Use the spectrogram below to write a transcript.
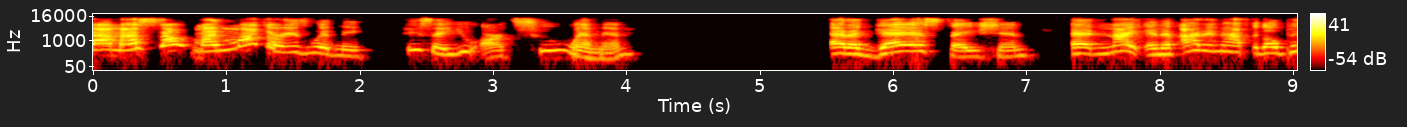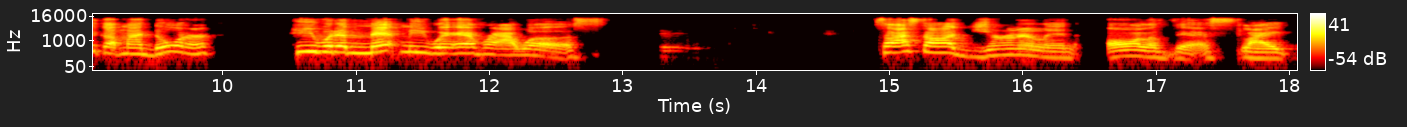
by myself. My mother is with me. He said, you are two women at a gas station at night. And if I didn't have to go pick up my daughter, he would have met me wherever I was. So I started journaling all of this, like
